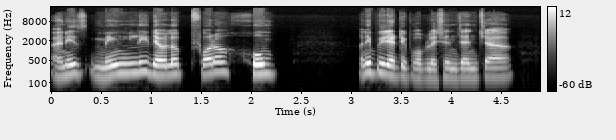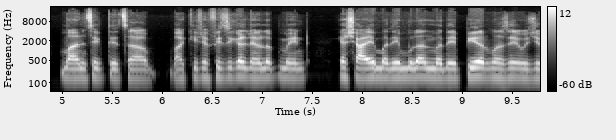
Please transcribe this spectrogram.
and is mainly developed for a home आणि पीडियाट्रिक पॉप्युलेशन ज्यांच्या मानसिकतेचा, बाकीच्या फिजिकल डेव्हलपमेंट या शाळेमध्ये, मुलांमध्ये, पिअरमध्ये जे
